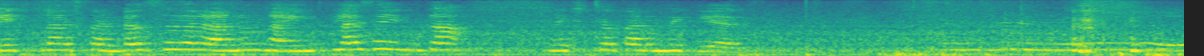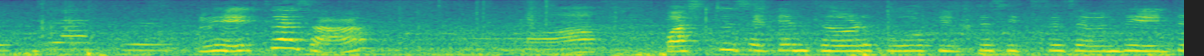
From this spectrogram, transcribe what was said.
ఎయిత్ క్లాస్ కంటే వస్తుంది రా నువ్వు నైన్త్ క్లాసే ఇంకా నెక్స్ట్ అకాడమిక్ ఇయర్. నువ్వు ఎయిత్ క్లాసా? First second third fourth fifth sixth seventh eighth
